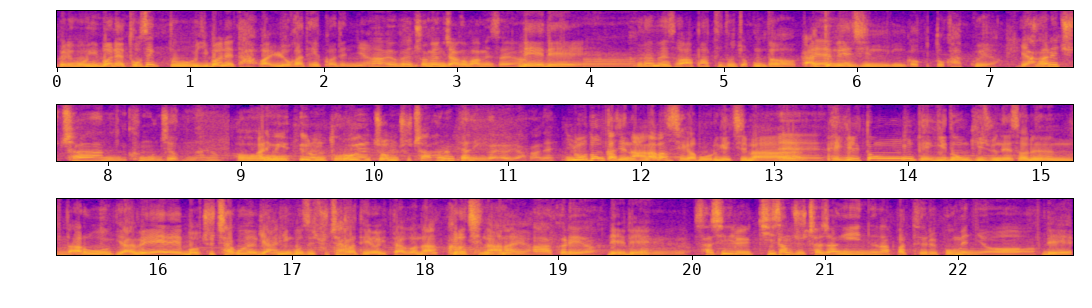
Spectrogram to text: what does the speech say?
그리고 이번에 도색도 이번에 다 완료가 됐거든요. 아, 이번에 조명 작업하면서요? 네네. 아. 그러면서 아파트도 조금 더 깔끔해진 것도 같고요. 야간에 주차는 큰 문제 없나요? 어. 아니면 이런 도로에 좀 주차하는 편인가요, 야간에? 요동까지는 안 와봐서 제가 모르겠지만 네. 101동, 102동 기준에서는 따로 야외 뭐 주차 구역이 아닌 곳에 주차가 되어 있다거나 그렇진 않아요. 아, 그래요? 네네. 음, 사실 지상 주차장이 있는 아파트를 보면요. 네.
